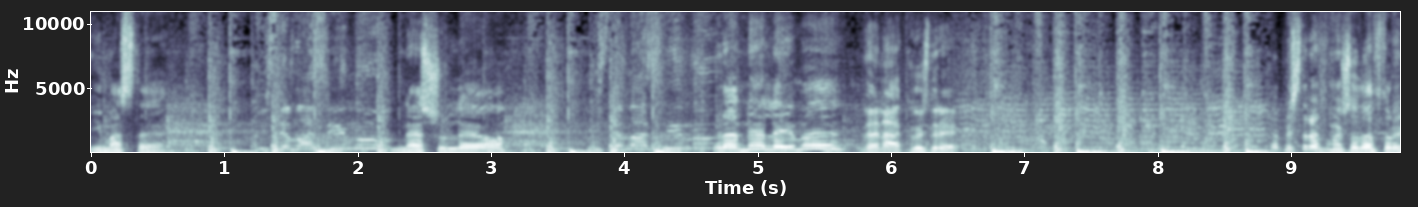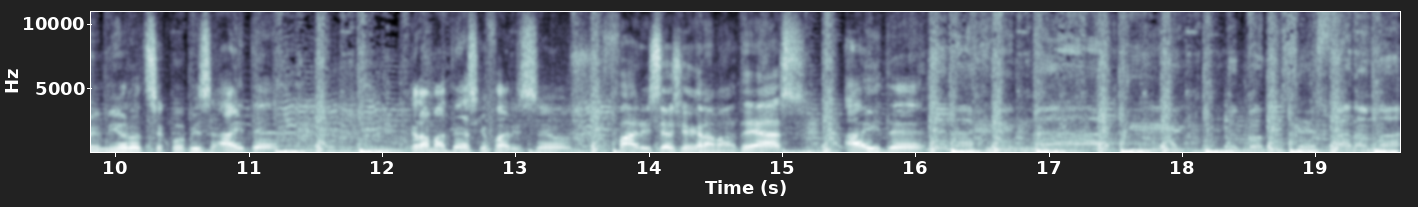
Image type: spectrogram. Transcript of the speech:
Είμαστε. Είστε μαζί μου. Ναι, σου λέω είστε μαζί μου. Ρε, ναι, λέει είμαι. Δεν ακούς ρε. Επιστρέφουμε στο δεύτερο ημίωρο της εκπομπής Άιντε. Γραμματέας και Φαρισαίος. Φαρισαίος και γραμματέας. Άιντε. Δεν πότισες παραμά,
